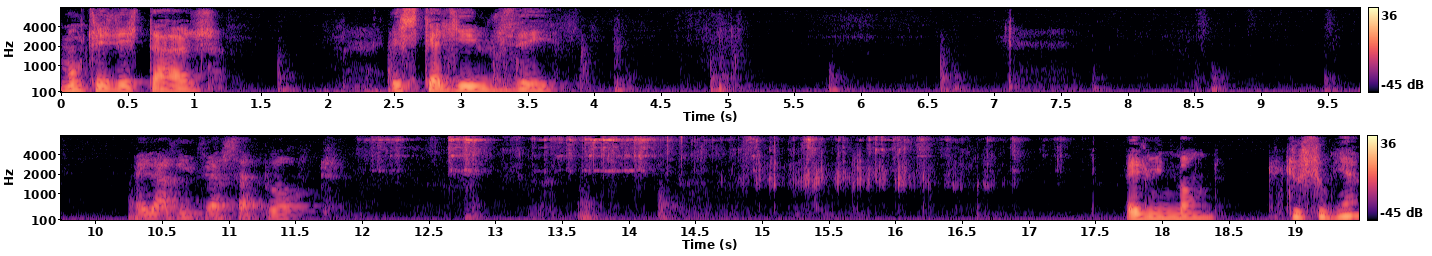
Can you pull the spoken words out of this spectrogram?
Montée d'étage, escalier usé. Elle arrive vers sa porte. Elle lui demande Tu te souviens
